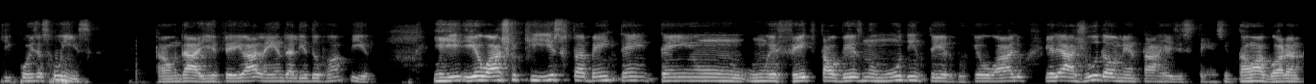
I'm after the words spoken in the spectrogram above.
de coisas ruins. Então, daí veio a lenda ali do vampiro. E, e, eu acho que isso também tem, tem um, um, efeito, talvez, no mundo inteiro, porque o alho ele ajuda a aumentar a resistência. Então, agora,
